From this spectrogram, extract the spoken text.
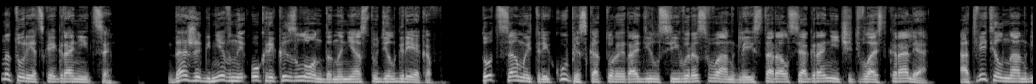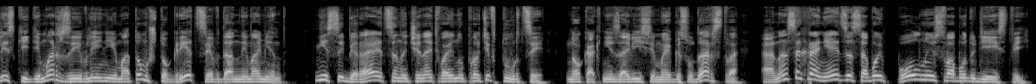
на турецкой границе. Даже гневный окрик из Лондона не остудил греков. Тот самый Трикупис, который родился и вырос в Англии и старался ограничить власть короля, ответил на английский Димаш заявлением о том, что Греция в данный момент не собирается начинать войну против Турции, но как независимое государство она сохраняет за собой полную свободу действий.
